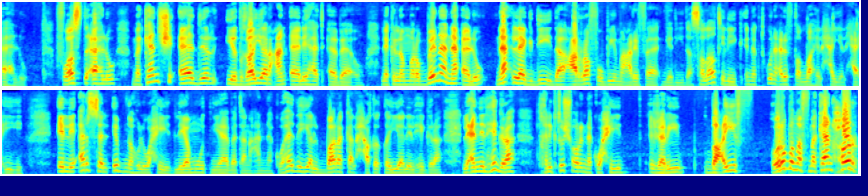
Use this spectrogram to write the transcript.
أهله. في وسط أهله ما كانش قادر يتغير عن آلهة آبائه. لكن لما ربنا نقله نقلة جديدة عرفوا بيه معرفة جديدة. صلاتي ليك إنك تكون عرفت الله الحي الحقيقي اللي أرسل ابنه الوحيد ليموت نيابة عنك. وهذه هي البركة الحقيقية للهجرة. لأن الهجرة بتخليك تشعر إنك وحيد غريب ضعيف وربما في مكان حر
